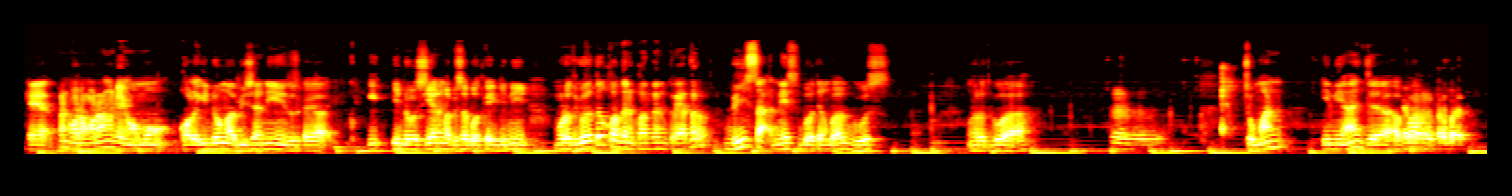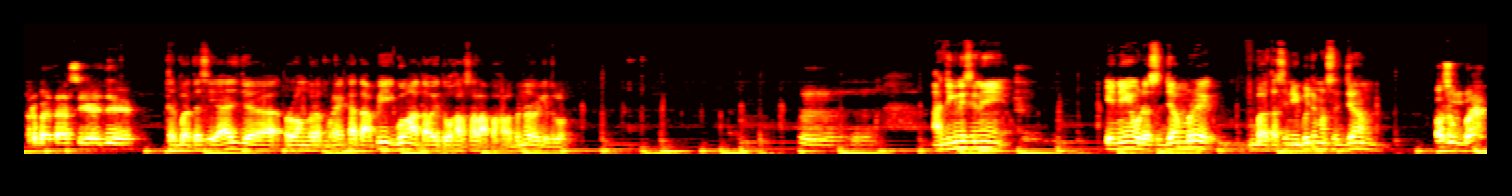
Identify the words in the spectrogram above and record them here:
kayak kan orang-orang kayak ngomong kalau Indo nggak bisa nih terus kayak Indosiar nggak bisa buat kayak gini menurut gue tuh konten-konten creator bisa nih buat yang bagus menurut gue Hmm. cuman ini aja apa emang terbat terbatasi aja ya. terbatasi aja ruang gerak mereka tapi gue nggak tahu itu hal salah apa hal bener gitu loh Hmm, hmm. anjing nih sini ini udah sejam bre batas ini gue cuma sejam. Oh sumpah?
